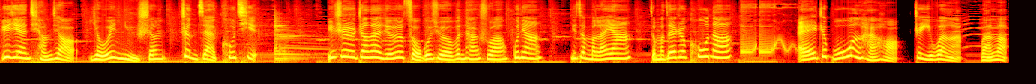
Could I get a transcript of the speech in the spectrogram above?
遇见墙角有位女生正在哭泣，于是张大姐就走过去问她说：“姑娘，你怎么了呀？怎么在这哭呢？”哎，这不问还好，这一问啊，完了，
